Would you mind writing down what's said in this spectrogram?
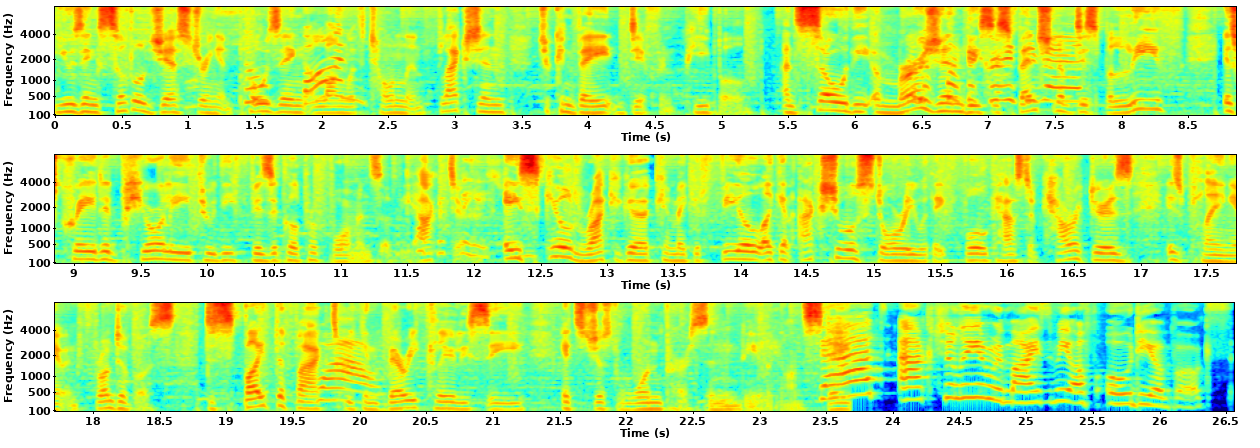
using subtle gesturing and so posing along with tonal inflection to convey different people. And so the immersion, like the suspension of disbelief, is created purely through the physical performance of the actor. A skilled rakugoka can make it feel like an actual story with a full cast of characters is playing out in front of us, despite the fact we can very clearly see it's just one person kneeling on stage. Actually reminds me of audiobooks.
